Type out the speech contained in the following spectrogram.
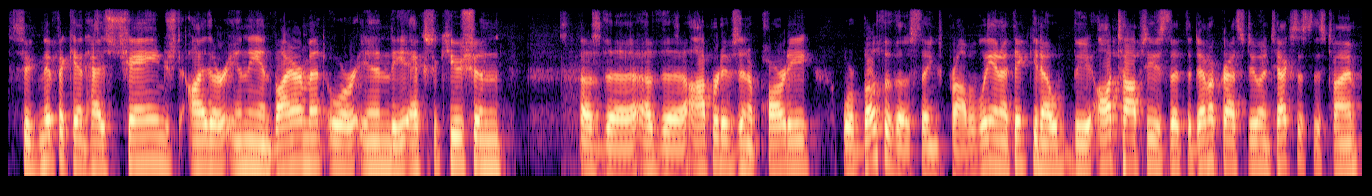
significant has changed either in the environment or in the execution of the of the operatives in a party or both of those things probably. And i think you know the autopsies that the democrats do in texas this time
